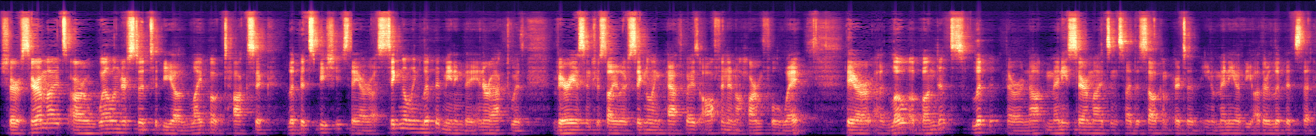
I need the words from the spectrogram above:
Sure. Ceramides are well understood to be a lipotoxic lipid species. They are a signaling lipid, meaning they interact with various intracellular signaling pathways, often in a harmful way. They are a low abundance lipid. There are not many ceramides inside the cell compared to you know many of the other lipids that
